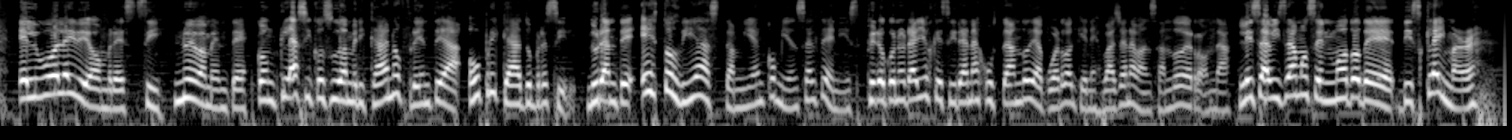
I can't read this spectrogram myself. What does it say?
el volei de hombres, sí, nuevamente, con clásico sudamericano frente a Obrigado Brasil. Durante estos días también comienza el tenis, pero con horarios que se irán ajustando de acuerdo a quienes vayan avanzando de ronda. Les avisamos en modo de disclaimer.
